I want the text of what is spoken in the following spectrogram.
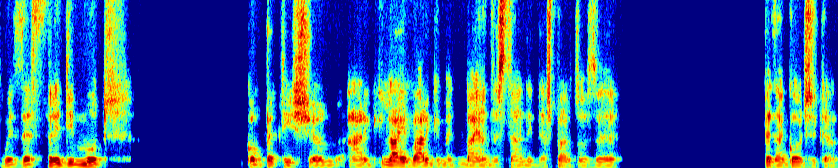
with the 3D moot competition, live argument, my understanding as part of the pedagogical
